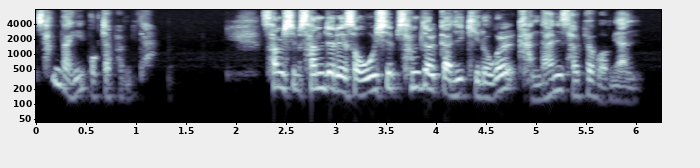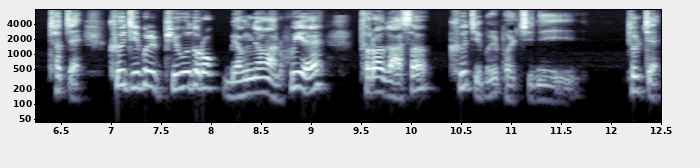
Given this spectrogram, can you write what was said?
상당히 복잡합니다. 33절에서 53절까지 기록을 간단히 살펴보면 첫째, 그 집을 비우도록 명령한 후에 들어가서 그 집을 볼지니. 둘째,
